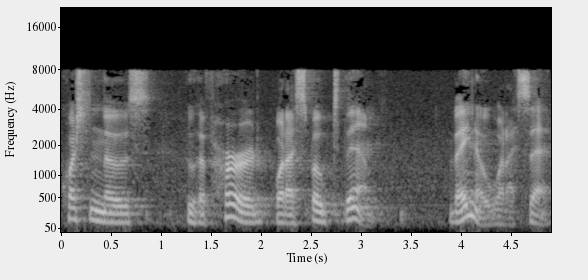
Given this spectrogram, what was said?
Question those who have heard what I spoke to them. They know what I said.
